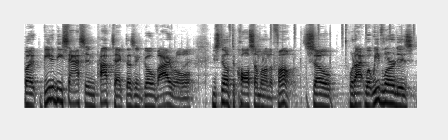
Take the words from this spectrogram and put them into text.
But B2B SaaS in prop tech doesn't go viral. You still have to call someone on the phone. So what I what we've learned is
